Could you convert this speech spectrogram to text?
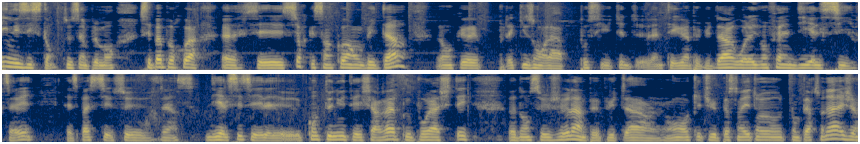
inexistant tout simplement. Je sais pas pourquoi. Euh, c'est sûr que c'est encore en bêta, donc euh, peut-être qu'ils ont la possibilité de l'intégrer un peu plus tard, ou alors ils vont faire un DLC, vous savez. Espace, ce, ce, DLC, c'est le contenu téléchargeable que vous pourrez acheter euh, dans ce jeu-là un peu plus tard. ok, tu veux personnaliser ton, ton personnage,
